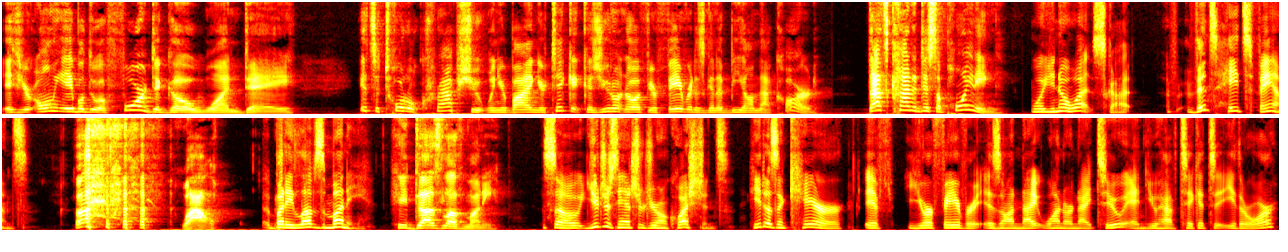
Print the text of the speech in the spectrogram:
if you're only able to afford to go one day, it's a total crapshoot when you're buying your ticket because you don't know if your favorite is going to be on that card. That's kind of disappointing. Well, you know what, Scott? Vince hates fans, Wow. but he loves money. He does love money. So you just answered your own questions. He doesn't care if your favorite is on night one or night two and you have ticket to either or.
